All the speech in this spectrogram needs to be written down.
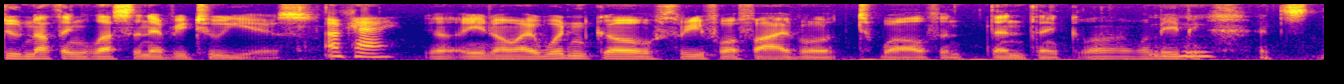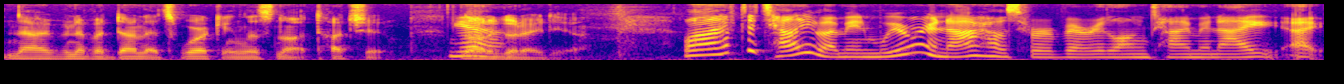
do nothing less than every two years. Okay. You know- You know, I wouldn't go three, four, five, or twelve, and then think, well, well maybe it's now I've never done it. It's working. Let's not touch it. Not Yeah. a good idea. Well, I have to tell you, I mean, we were in our house for a very long time, and I, I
